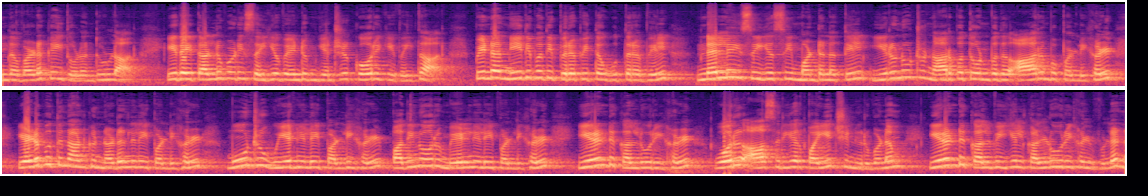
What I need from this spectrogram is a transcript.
இந்த வழக்கை தொடர்ந்துள்ளார். இதை தள்ளுபடி செய்ய வேண்டும் என்று கோரிக்கை வைத்தார். பின்னர் நீதிபதி பிறப்பித்த உத்தரவில் நெல்லை சிஎஸ்சி மண்டலத்தில் இருநூற்று நாற்பத்தி ஒன்பது ஆரம்ப பள்ளிகள் எழுபத்தி நான்கு நடுநிலை பள்ளிகள் மூன்று உயர்நிலை பள்ளிகள் பதினோரு மேல்நிலை பள்ளிகள் இரண்டு கல்லூரிகள் ஒரு ஆசிரியர் பயிற்சி நிறுவனம் இரண்டு கல்வியில் கல்லூரிகள் உள்ளன.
